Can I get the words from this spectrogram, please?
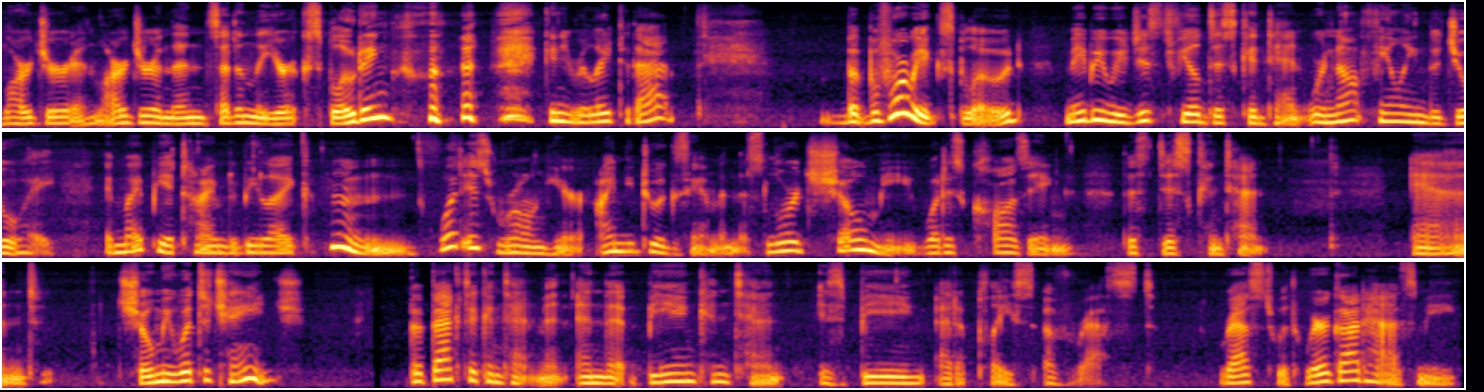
larger and larger and then suddenly you're exploding. Can you relate to that? But before we explode, maybe we just feel discontent. We're not feeling the joy. It might be a time to be like, hmm, what is wrong here? I need to examine this. Lord, show me what is causing this discontent and show me what to change but back to contentment, and that being content is being at a place of rest. Rest with where God has me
